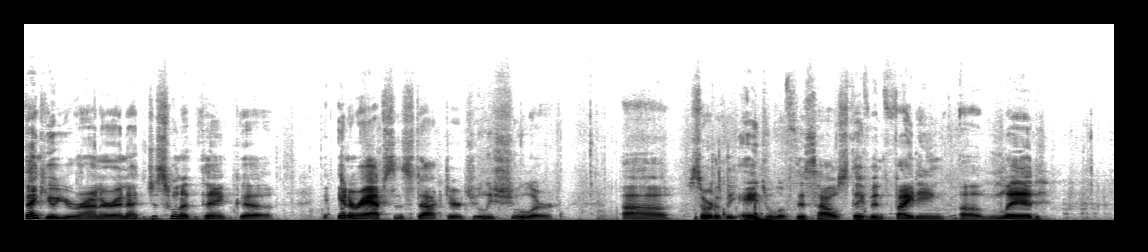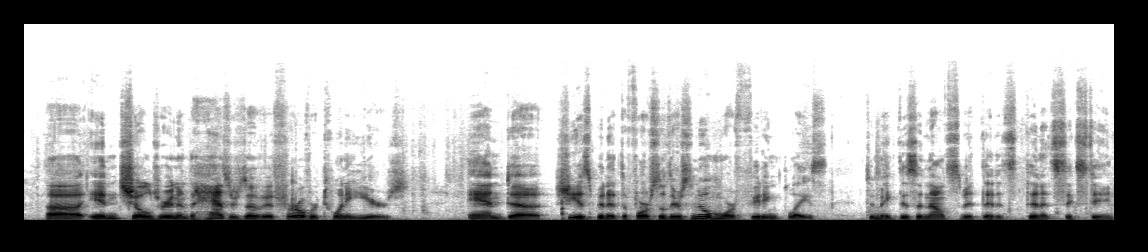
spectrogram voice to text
Thank you, Your Honor, and I just want to thank, uh, in her absence, Dr. Julie Schuler, uh, sort of the angel of this house. They've been fighting uh, lead uh, in children and the hazards of it for over 20 years. And uh, she has been at the forefront, so there's no more fitting place to make this announcement it's, than at 16th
